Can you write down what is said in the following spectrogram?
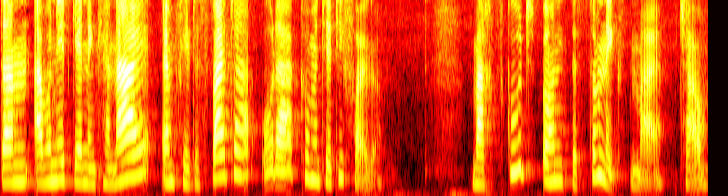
dann abonniert gerne den Kanal, empfehlt es weiter oder kommentiert die Folge. Macht's gut und bis zum nächsten Mal. Ciao.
